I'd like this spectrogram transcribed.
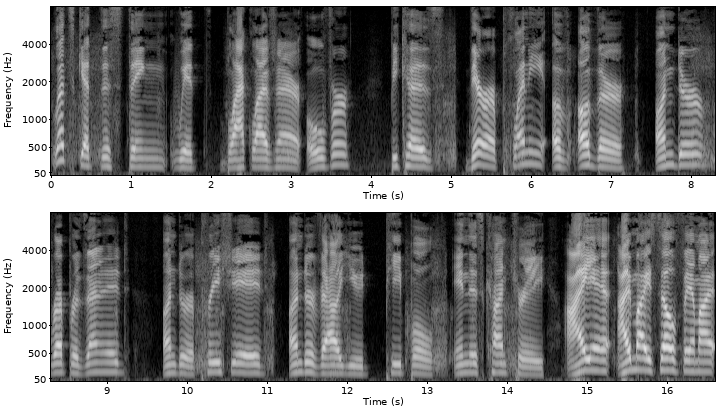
let's get this thing with Black Lives Matter over because there are plenty of other underrepresented, underappreciated, undervalued people in this country. I am, I myself am I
